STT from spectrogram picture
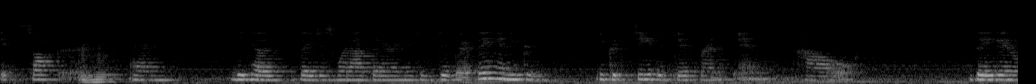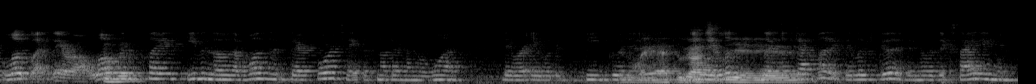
it's soccer, Mhm. and because they just went out there and they just did their thing, and you could you could see the difference in how they didn't look like they were all over Mhm. the place, even though that wasn't their forte. That's not their number one. They were able to be good at it. They looked, Yeah. they looked athletic. They looked good, and it was exciting. And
